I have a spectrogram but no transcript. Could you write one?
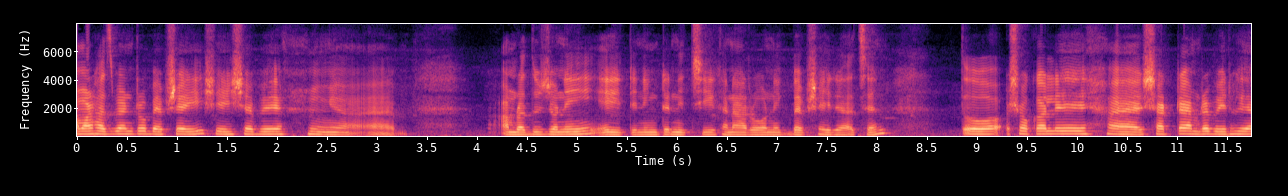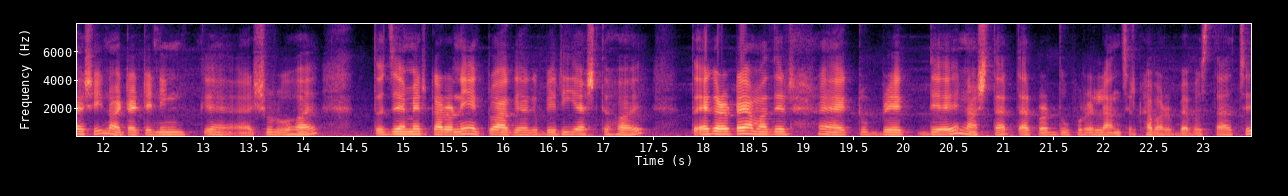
আমার হাজব্যান্ডও ব্যবসায়ী সেই হিসাবে আমরা দুজনেই এই ট্রেনিংটা নিচ্ছি। এখানে আরও অনেক ব্যবসায়ীরা আছেন। তো সকালে সাতটায় আমরা বের হয়ে আসি। নয়টায় ট্রেনিং শুরু হয়। তো জ্যামের কারণে একটু আগে আগে বেরিয়ে আসতে হয়। তো এগারোটায় আমাদের একটু ব্রেক দেয় নাস্তার, তারপর দুপুরে লাঞ্চের খাবার ব্যবস্থা আছে,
